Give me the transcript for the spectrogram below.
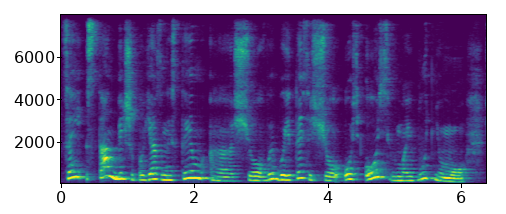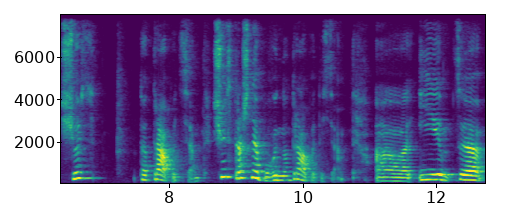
Цей стан більше пов'язаний з тим, е, що ви боїтеся, що ось-ось в майбутньому щось та трапиться, щось страшне повинно трапитися. А, І це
